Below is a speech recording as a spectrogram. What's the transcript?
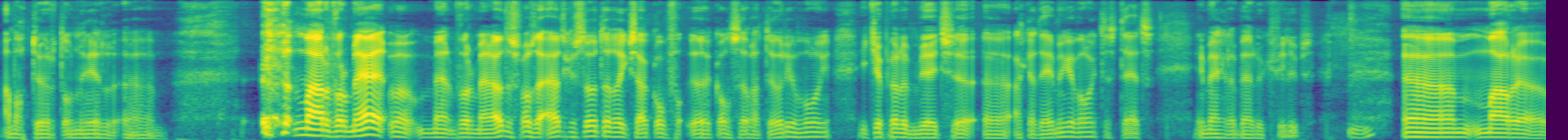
amateurtoneel. maar voor mij, eh, mijn, voor mijn ouders was het uitgesloten dat ik zou eh, conservatorium volgen. Ik heb wel een beetje eh, academie gevolgd destijds, in Mechelen bij Luc Philips. Ehm, maar eh,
